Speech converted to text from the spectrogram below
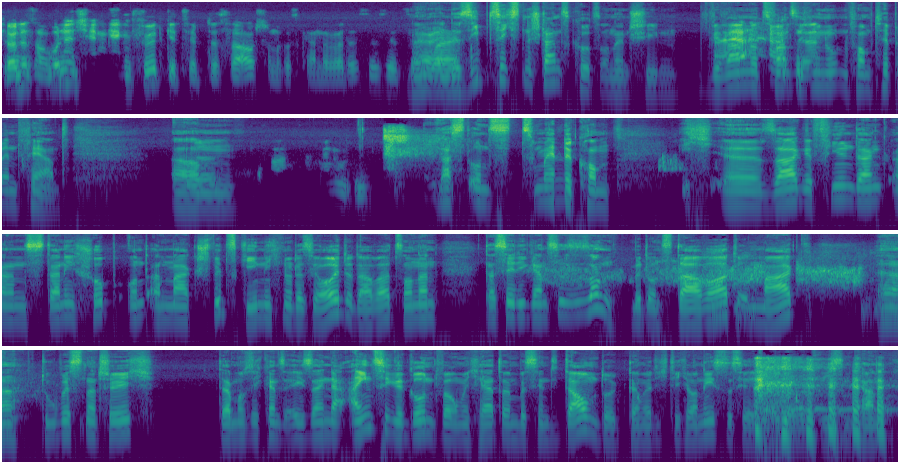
Du hattest auch unentschieden gegen Fürth getippt, das war auch schon riskant, aber das ist jetzt. Ja, in der 70. stand es kurz unentschieden. Wir waren nur 20 ja. Minuten vom Tipp entfernt. Ähm, ja. Lasst uns zum Ende kommen. Ich äh, sage vielen Dank an Stani Schupp und an Marc Schwitzky. Nicht nur, dass ihr heute da wart, sondern dass ihr die ganze Saison mit uns da wart. Und Marc, äh, du bist natürlich, da muss ich ganz ehrlich sein, der einzige Grund, warum ich Hertha ein bisschen die Daumen drücke, damit ich dich auch nächstes Jahr wieder begrüßen kann.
